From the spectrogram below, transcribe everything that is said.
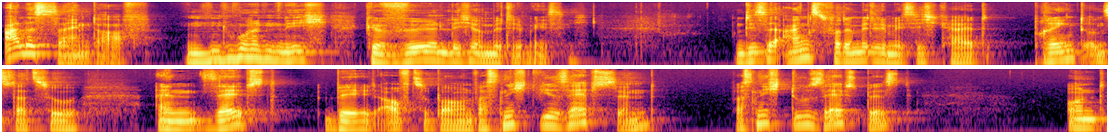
alles sein darf nur nicht gewöhnlich und mittelmäßig. Und diese Angst vor der Mittelmäßigkeit bringt uns dazu, ein Selbstbild aufzubauen, was nicht wir selbst sind, was nicht du selbst bist und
